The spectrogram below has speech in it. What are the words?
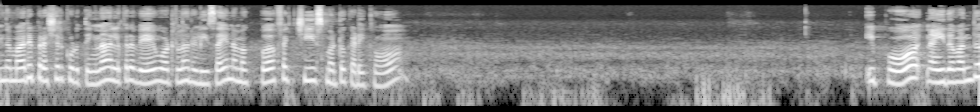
இந்த மாதிரி ப்ரெஷர் கொடுத்திங்கன்னா அதில் இருக்கிற வே வாட்டர்லாம் ரிலீஸ் ஆகி நமக்கு பர்ஃபெக்ட் சீஸ் மட்டும் கிடைக்கும். இப்போது நான் இதை வந்து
